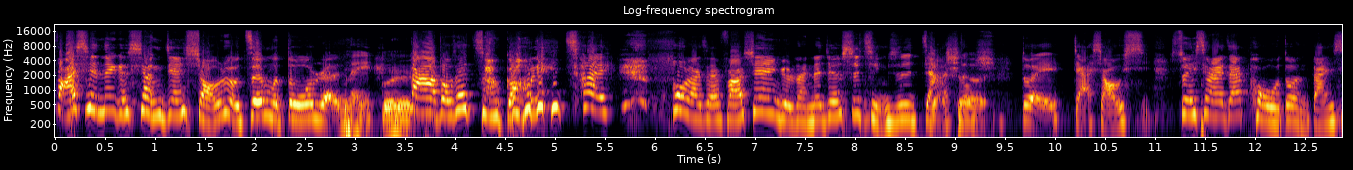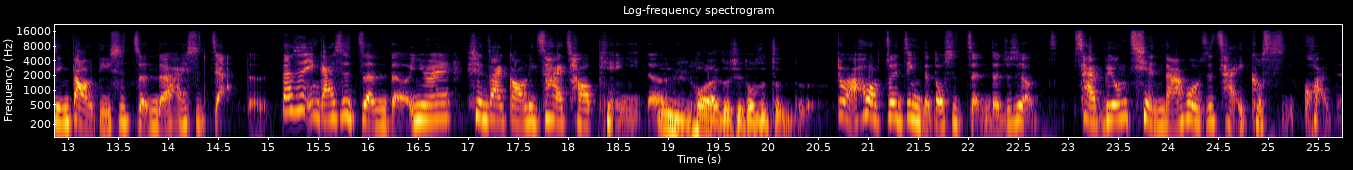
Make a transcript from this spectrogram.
发现那个乡间小路有这么多人呢、欸。对。大家都在找高丽菜，后来才发现原来那件事情是假的。假消息。对，假消息。所以现在在 po 我都很担心，到底是真的还是假的？但是应该是真的，因为现在高丽菜超便宜的。嗯，后来这些都是真的。对啊，后最近的都是真的，就是有。采不用钱的，啊，或者是才一颗十块的，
